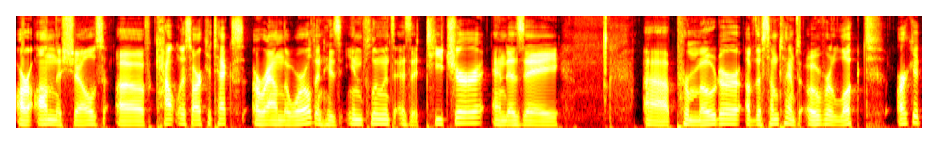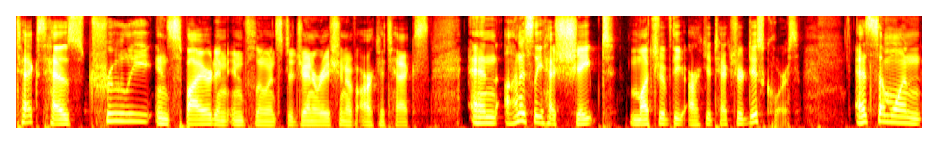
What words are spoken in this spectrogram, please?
are on the shelves of countless architects around the world, and his influence as a teacher and as a uh, promoter of the sometimes overlooked architects, has truly inspired and influenced a generation of architects, and honestly has shaped much of the architecture discourse. As someone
